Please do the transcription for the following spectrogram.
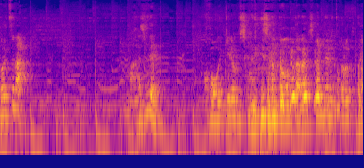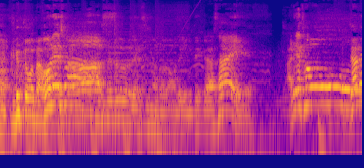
こいつらマジで攻撃力しかねえじゃんと思ったらチャンネル登録と。グッドボタンお願いします。ということで次の動画もぜひ見てください。ありがとう。じゃあね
